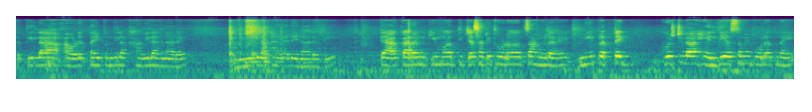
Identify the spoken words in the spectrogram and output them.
तर तिला आवडत नाही पण तिला खावी लागणार आहे. आणि मी तिला खायला देणार आहे ती. त्या कारण की मग तिच्यासाठी थोडं चांगलं आहे. मी प्रत्येक गोष्टीला हेल्दी असं मी बोलत नाही.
